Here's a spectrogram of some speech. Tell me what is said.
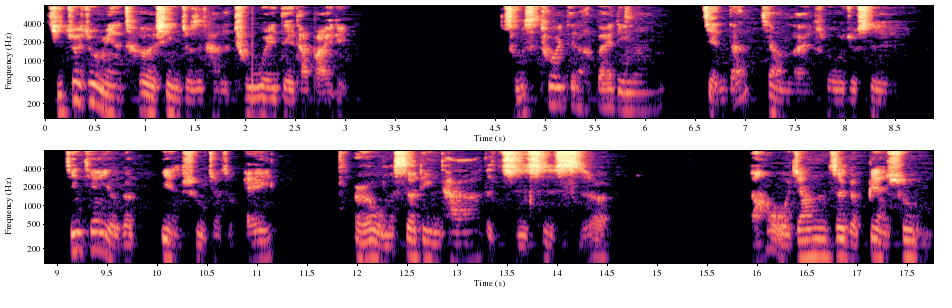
其最著名的特性就是它的 Two-way Data Binding。什么是 Two-way Data Binding 呢？简单讲来说，就是今天有个变数叫做 A，而我们设定它的值是十二。然后我将这个变数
